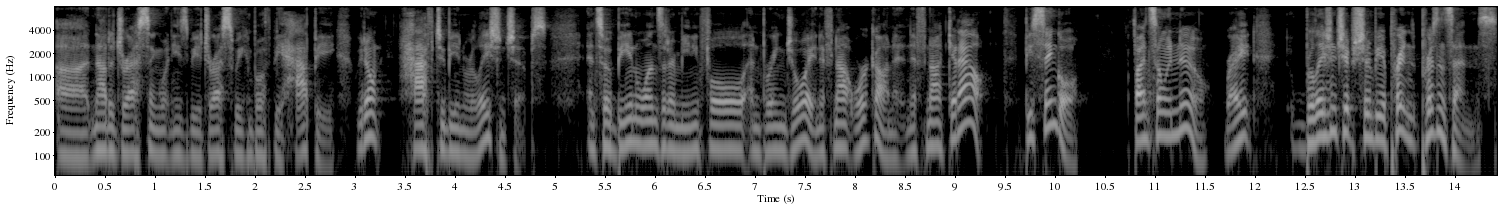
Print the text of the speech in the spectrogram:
uh, not addressing what needs to be addressed so we can both be happy. We don't have to be in relationships. And so be in ones that are meaningful and bring joy. And if not, work on it. And if not, get out. Be single find someone new, right? Relationships shouldn't be a prison sentence.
